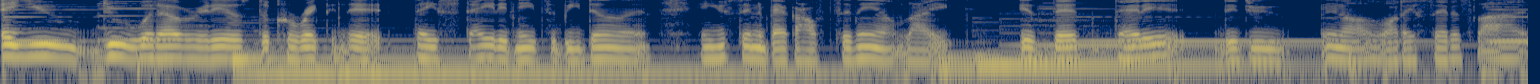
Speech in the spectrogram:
and you do whatever it is, the correcting that they stated needs to be done, and you send it back off to them, like, is that that it? Did you, you know, are they satisfied?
